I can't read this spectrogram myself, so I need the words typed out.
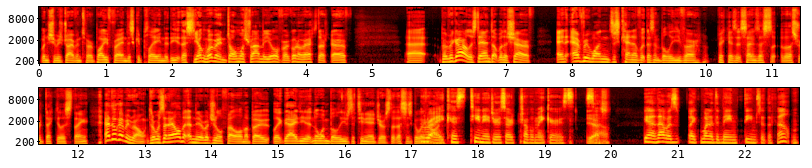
when she was driving to her boyfriend is complaining that this young woman almost ran me over. Going to arrest her, sheriff. Uh, but regardless, they end up with a sheriff, and everyone just kind of like doesn't believe her because it sounds this this ridiculous thing. And don't get me wrong, there was an element in the original film about like the idea that no one believes the teenagers that this is going on. Right, because teenagers are troublemakers. Yes. So, yeah, that was like one of the main themes of the film.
